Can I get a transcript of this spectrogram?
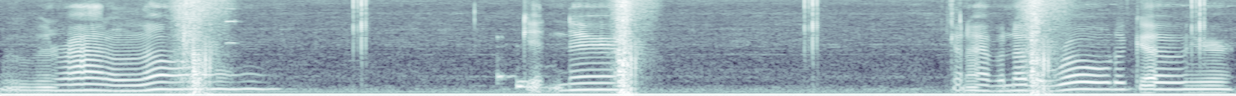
Moving right along. Getting there. Gonna have have another roll to go here.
